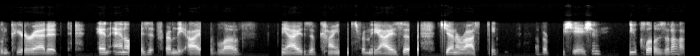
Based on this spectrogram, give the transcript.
and peer at it and analyze it from the eyes of love, the eyes of kindness, from the eyes of generosity, of appreciation, you close it off.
